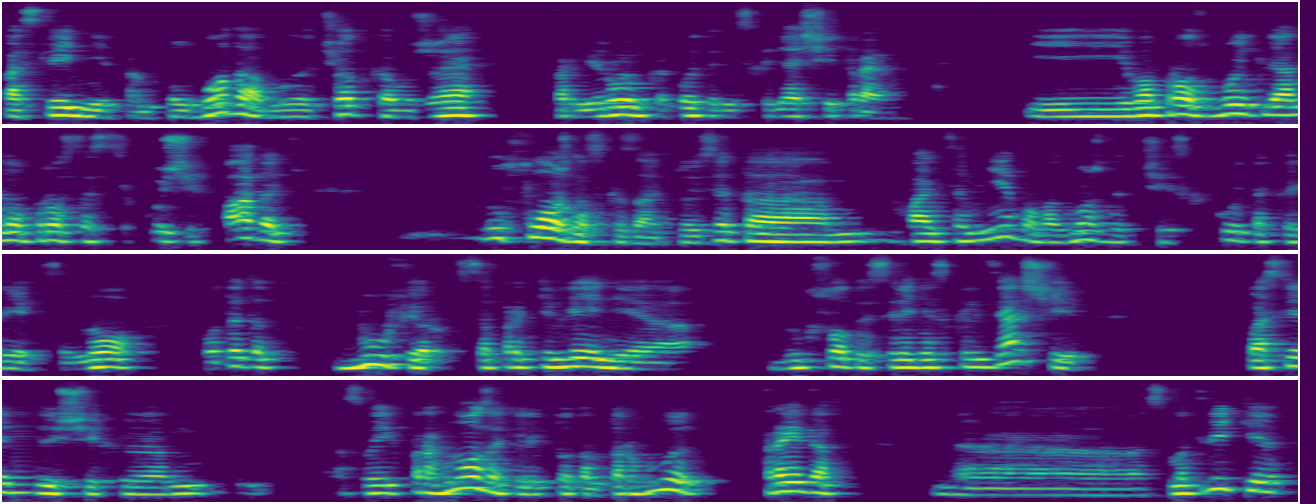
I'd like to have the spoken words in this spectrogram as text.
последние там полгода мы четко уже формируем какой-то нисходящий тренд. И вопрос, будет ли оно просто с текущих падать, ну, сложно сказать. То есть это пальцем неба, возможно, через какую-то коррекцию. Но вот этот буфер сопротивления 200 среднескользящий в последующих э, своих прогнозах или кто там торгует, трейдах, э, смотрите,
